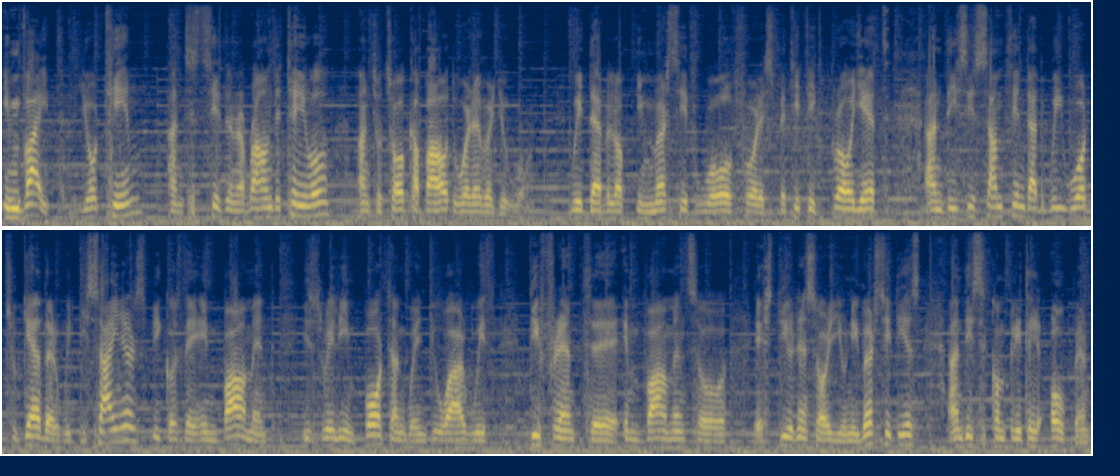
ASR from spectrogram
invite your team and sitting around the table and to talk about whatever you want. We developed immersive wall for a specific project and this is something that we work together with designers because the environment is really important when you are with different uh, environments or uh, students or universities and this is completely open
